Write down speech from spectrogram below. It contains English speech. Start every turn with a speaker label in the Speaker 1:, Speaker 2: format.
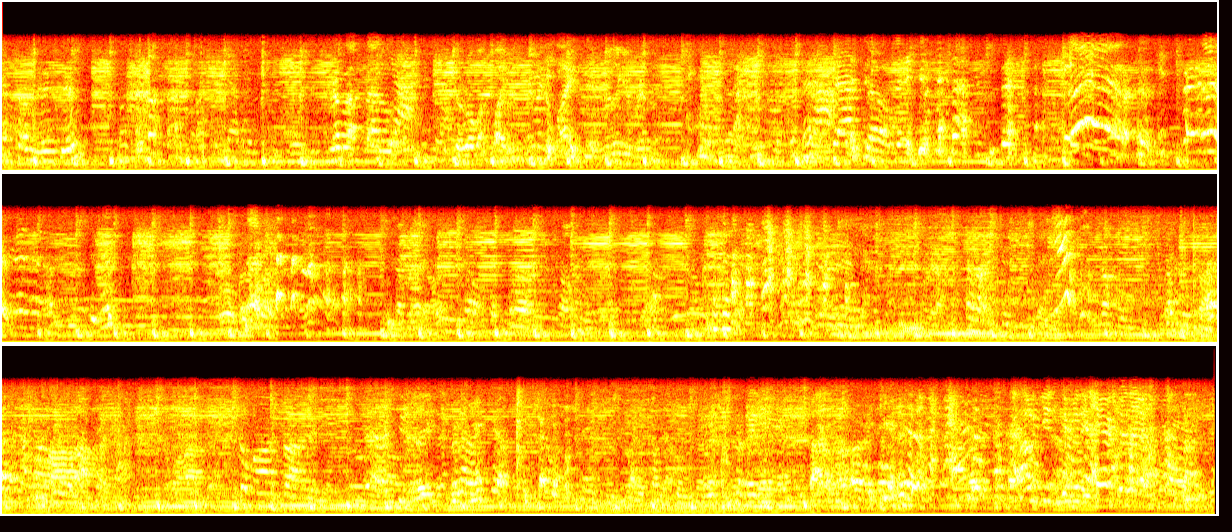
Speaker 1: Coming in soon. Robot battle.
Speaker 2: The robot fight. It's doing a fight. It's really good rhythm.
Speaker 1: Bad though.
Speaker 3: It's perfect
Speaker 1: on, Simon.
Speaker 2: I was getting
